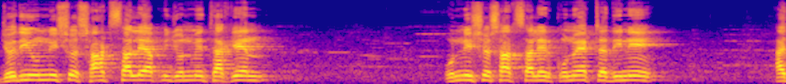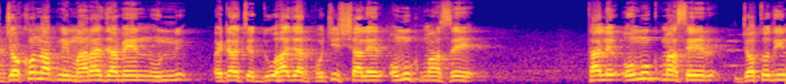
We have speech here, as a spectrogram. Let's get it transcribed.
যদি উনিশশো ষাট সালে আপনি জন্মে থাকেন, উনিশশো ষাট সালের কোনো একটা দিনে আর যখন আপনি মারা যাবেন এটা হচ্ছে দু হাজার পঁচিশ সালের অমুক মাসে। তাহলে অমুক মাসের যতদিন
